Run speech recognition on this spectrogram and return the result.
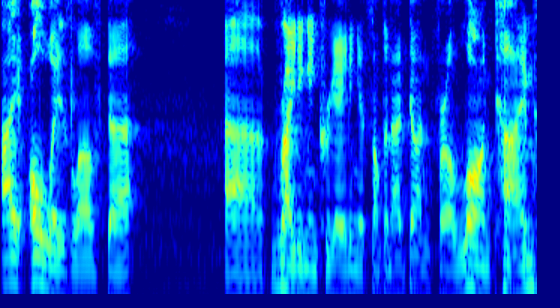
I always loved uh, uh, writing and creating. It's something I've done for a long time.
